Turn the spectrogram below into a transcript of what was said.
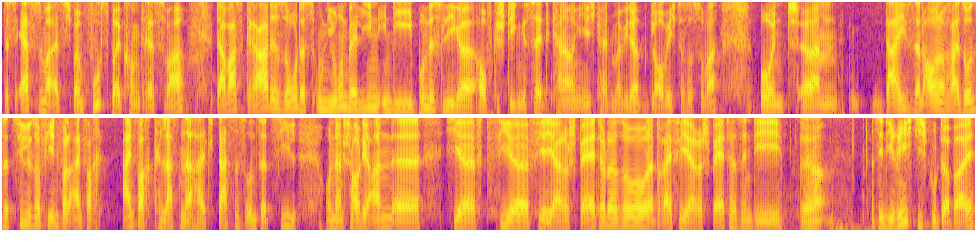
das erste Mal, als ich beim Fußballkongress war, da war es gerade so, dass Union Berlin in die Bundesliga aufgestiegen ist seit, keine Ahnung, Ewigkeiten mal wieder, glaube ich, dass es so war. Und ähm, da hieß es dann auch noch, also unser Ziel ist auf jeden Fall einfach einfach Klassenerhalt, das ist unser Ziel. Und dann schau dir an, äh, hier vier, vier Jahre später oder so, oder drei, vier Jahre später sind die, Ja. Sind die richtig gut dabei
